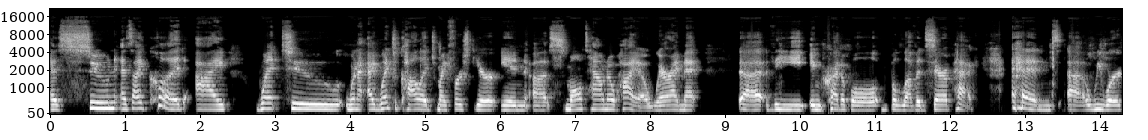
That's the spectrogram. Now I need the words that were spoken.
as soon as I could, I went to when I, I went to college my first year in uh, small town Ohio, where I met uh, the incredible, beloved Sarah Peck, and uh, we were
